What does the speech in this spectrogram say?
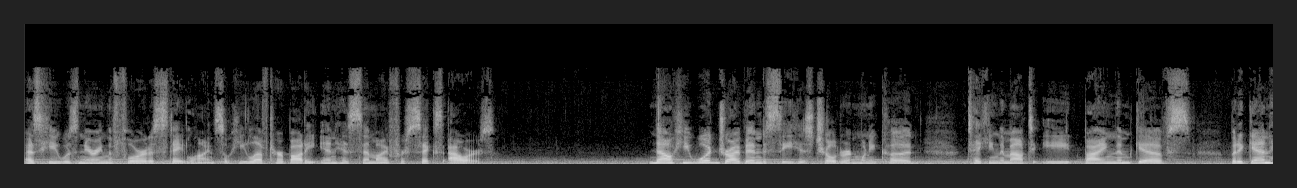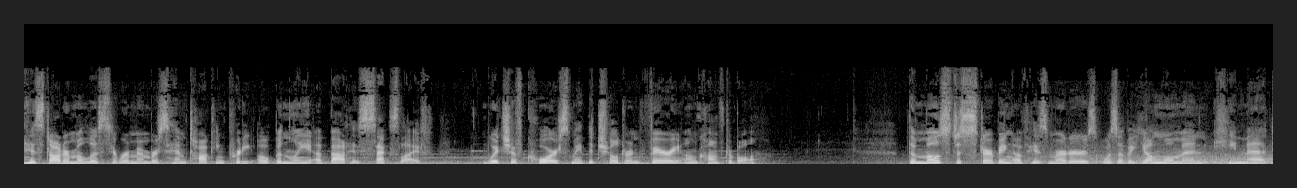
as he was nearing the Florida state line. So he left her body in his semi for six hours. Now, he would drive in to see his children when he could, taking them out to eat, buying them gifts. But again, his daughter Melissa remembers him talking pretty openly about his sex life, which of course made the children very uncomfortable. The most disturbing of his murders was of a young woman he met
